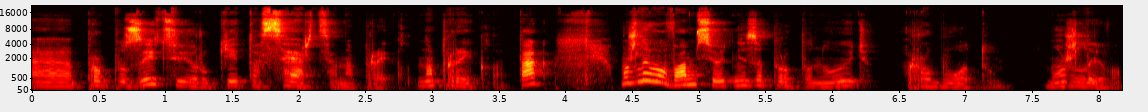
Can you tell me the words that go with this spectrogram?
е, пропозицією руки та серця, наприклад. наприклад так? Можливо, вам сьогодні запропонують роботу. Можливо.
